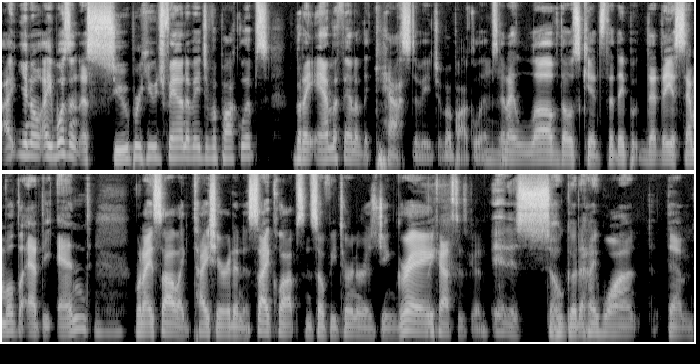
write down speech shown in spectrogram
I you know I wasn't a super huge fan of Age of Apocalypse, but I am a fan of the cast of Age of Apocalypse, Mhm. and I love those kids that they put that they assembled at the end. when I saw like Ty Sheridan as Cyclops and Sophie Turner as Jean Grey, The cast is good. it is so good, and I want them.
